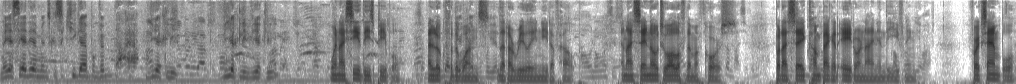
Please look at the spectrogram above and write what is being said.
Når jeg ser de her mennesker, så kigger jeg på, hvem der er virkelig, virkelig, virkelig. When I see these people, I look for the ones that are really in need of help. And I say no to all of them, of course. But I say come back at 8 or 9 in the evening. For example,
